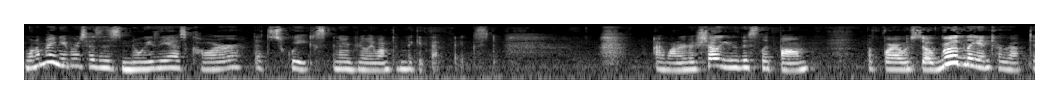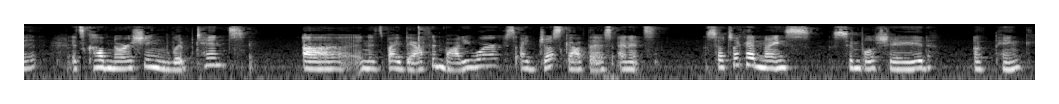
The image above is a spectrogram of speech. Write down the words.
One of my neighbors has this noisy ass car that squeaks and I really want them to get that fixed. I wanted to show you this lip balm before I was so rudely interrupted. It's called Nourishing Lip Tint uh, and it's by Bath & Body Works. I just got this and it's such like a nice simple shade of pink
